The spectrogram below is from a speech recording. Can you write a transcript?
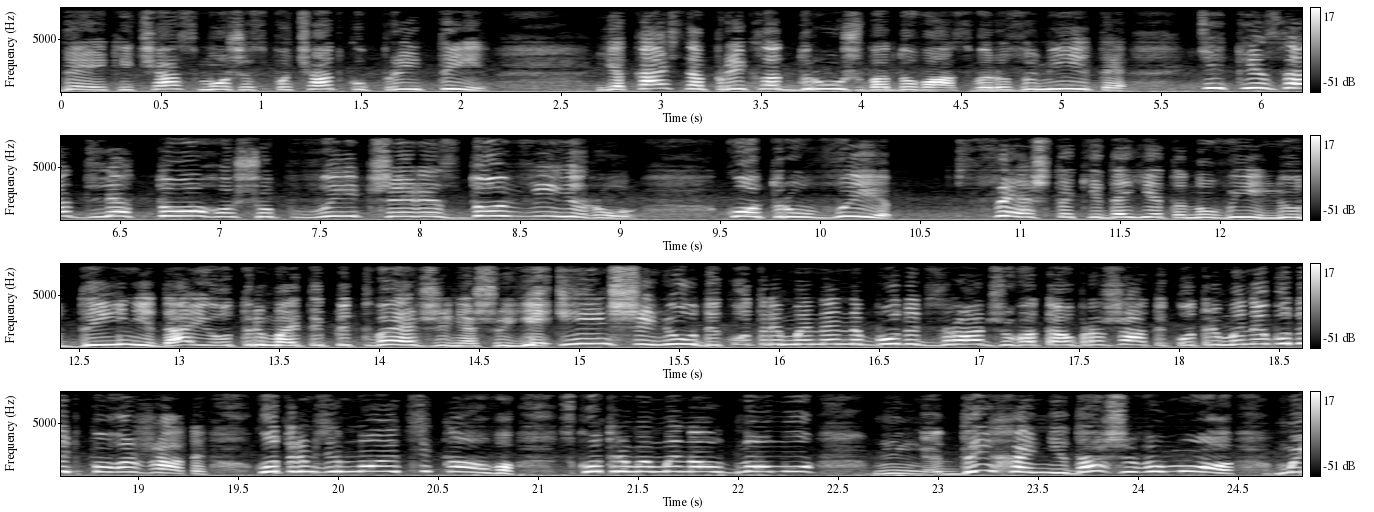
деякий час може спочатку прийти якась, наприклад, дружба до вас. Ви розумієте? Тільки задля того, щоб ви через довіру, котру ви все ж таки даєте новій людині, да, і отримаєте підтвердження, що є інші люди, котрі мене не будуть зраджувати, ображати, котрі мене будуть поважати, котрим зі мною цікаво, з котрими ми на одному диханні да, живемо. Ми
